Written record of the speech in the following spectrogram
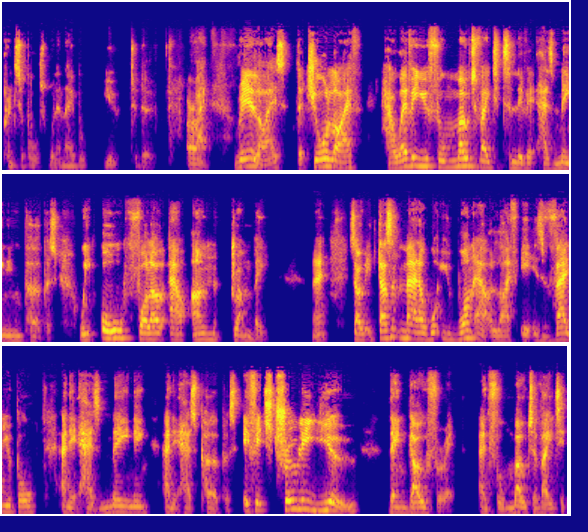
principles will enable you to do. All right, realize that your life, however you feel motivated to live it, has meaning and purpose. We all follow our own drumbeat. Right? So it doesn't matter what you want out of life, it is valuable and it has meaning and it has purpose. If it's truly you, then go for it and feel motivated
